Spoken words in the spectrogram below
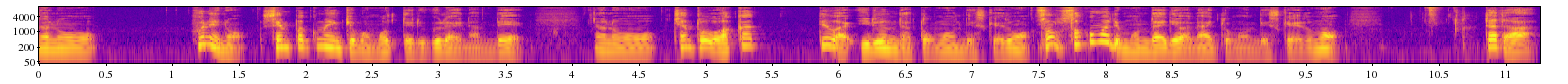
あの船の船舶免許も持ってるぐらいなんであのちゃんと分かってはいるんだと思うんですけれどもそそこまで問題ではないと思うんですけれどもただ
